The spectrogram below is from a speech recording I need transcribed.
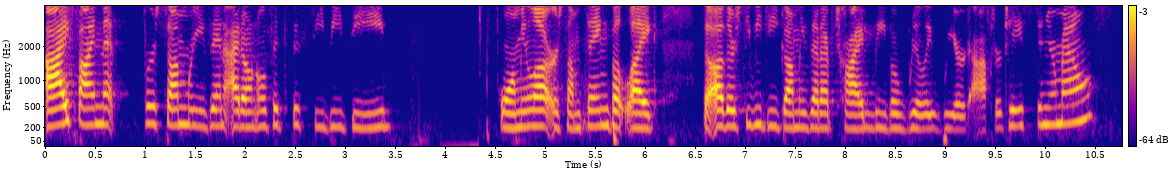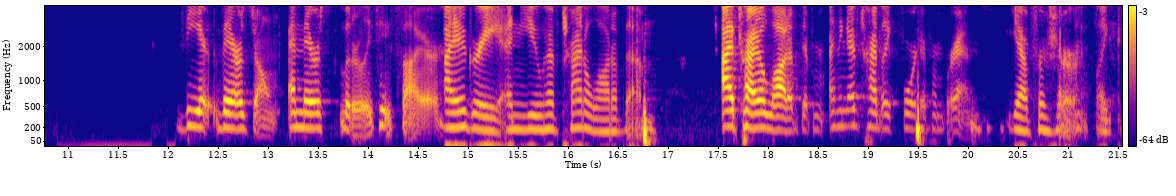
I find that for some reason, I don't know if it's the CBD formula or something, but like the other CBD gummies that I've tried leave a really weird aftertaste in your mouth. The, theirs don't, and theirs literally taste fire. I agree. And you have tried a lot of them. I've tried a lot of different. I think I've tried like four different brands, Yeah, for sure. Honestly. Like,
